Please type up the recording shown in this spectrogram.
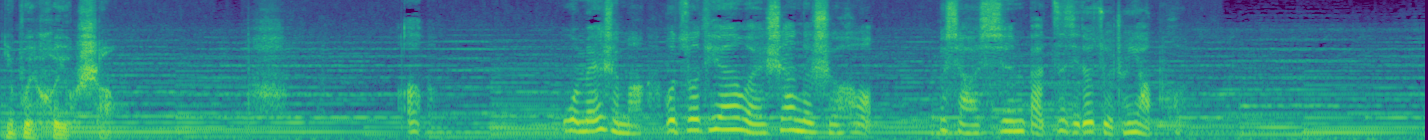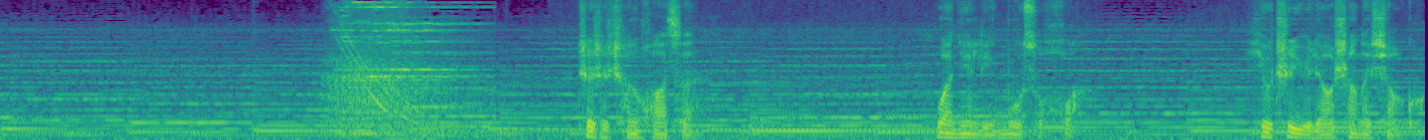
你为何有伤？哦，我没什么。我昨天晚膳的时候，不小心把自己的嘴唇咬破。这是陈花簪，万年灵木所化，有治愈疗伤的效果。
